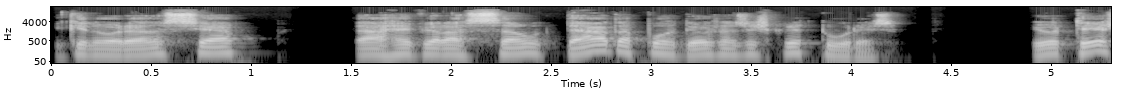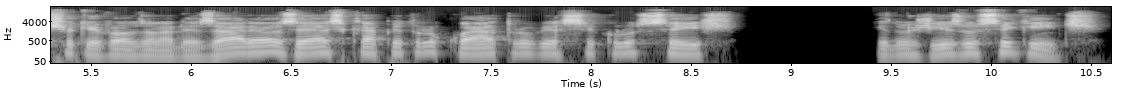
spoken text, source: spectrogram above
ignorância da revelação dada por Deus nas Escrituras. E o texto que vamos analisar é Osés capítulo 4, versículo 6, que nos diz o seguinte:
